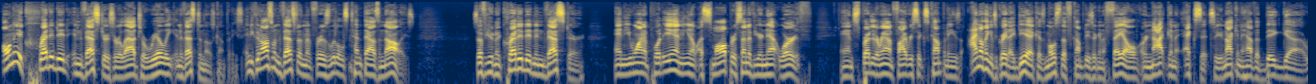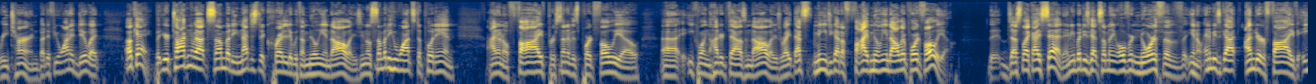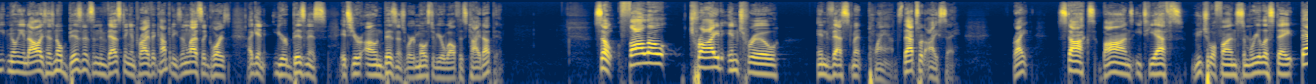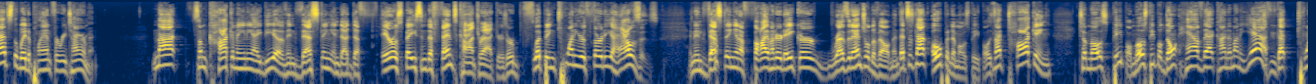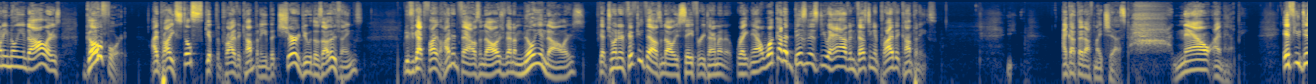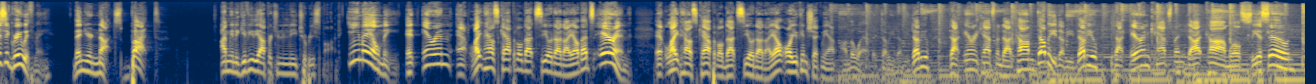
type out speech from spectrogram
Only accredited investors are allowed to really invest in those companies. And you can also invest in them for as little as $10,000. So if you're an accredited investor and you want to put in, you know, a small percent of your net worth and spread it around five or six companies, I don't think it's a great idea because most of the companies are going to fail or not going to exit. So you're not going to have a big uh, return. But if you want to do it, okay. But you're talking about somebody not just accredited with a million dollars, you know, somebody who wants to put in, I don't know, 5% of his portfolio – uh, equaling $100,000, right? That means you got a $5 million portfolio. just like I said, anybody's got something over north of, you know, anybody's got under five, eight million dollars has no business in investing in private companies, unless, of course, again, your business, it's your own business where most of your wealth is tied up in. So follow tried and true investment plans. That's what I say, right? Stocks, bonds, ETFs, mutual funds, some real estate. That's the way to plan for retirement. Not some cockamamie idea of investing in aerospace and defense contractors or flipping 20 or 30 houses and investing in a 500 acre residential development. That's just not open to most people. It's not talking to most people. Most people don't have that kind of money. Yeah, if you've got $20 million, go for it. I'd probably still skip the private company, but sure, do those other things. But if you've got $500,000, you've got a million dollars, you've got $250,000 saved for retirement right now, what kind of business do you have investing in private companies? I got that off my chest. now I'm happy. If you disagree with me, then you're nuts. But I'm going to give you the opportunity to respond. Email me at aaron at lighthousecapital.co.il. That's Aaron at lighthousecapital.co.il, or you can check me out on the web at www.aaronkatsman.com, www.aaronkatsman.com. We'll see you soon.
